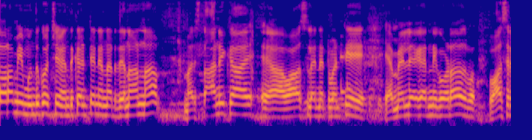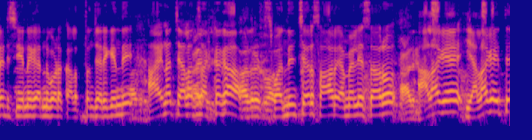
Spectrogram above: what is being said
ద్వారా మీ ముందుకు వచ్చాం. ఎందుకంటే నిన్నటి దినాన్న మరి స్థానిక వాసులైనటువంటి ఎమ్మెల్యే గారిని కూడా వాసిరెడ్డి సీని గారిని కూడా కలపడం జరిగింది. ఆయన చాలా చక్కగా స్పందించారు సార్ ఎమ్మెల్యే సారు. అలాగే ఎలాగైతే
